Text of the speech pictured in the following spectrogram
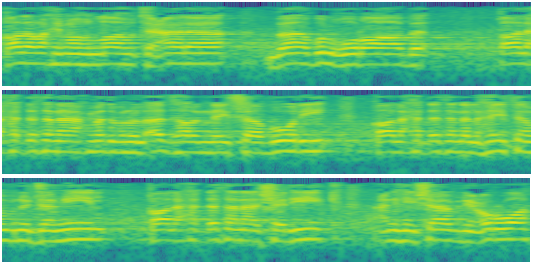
قال رحمه الله تعالى باب الغراب. قال حدثنا أحمد بن الأزهر النيسابوري. قال حدثنا الهيثم بن جميل. قال حدثنا شريك عن هشام بن عروة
